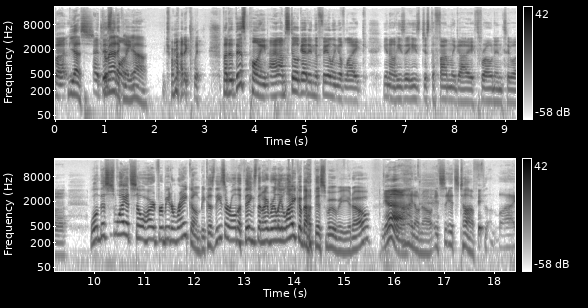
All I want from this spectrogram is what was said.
But yes. at this Dramatically, point- yeah. dramatically, but at this point, I, I'm still getting the feeling of like you know he's a, he's just a family guy thrown into a Well, this is why it's so hard for me to rank them because these are all the things that I really like about this movie. You know. yeah. I don't know. It's it's tough. I,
